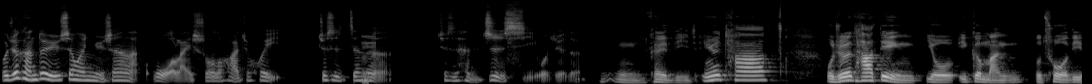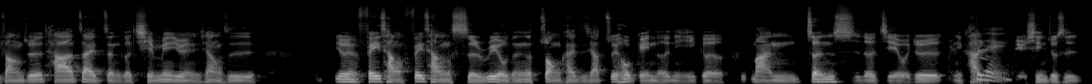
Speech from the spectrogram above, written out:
我觉得可能对于身为女生来我来说的话，就会就是真的、就是很窒息，我觉得。嗯，可以理解，因为他，我觉得他电影有一个蛮不错的地方，就是他在整个前面有点像是有点非常非常 surreal 的那个状态之下，最后给了你一个蛮真实的结尾，就是你看女性就是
